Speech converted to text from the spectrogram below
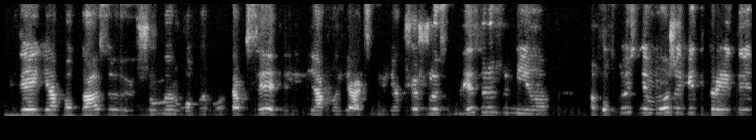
де я показую, що ми робимо. Там все я пояснюю. Якщо щось не зрозуміло, або хтось не може відкрити,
